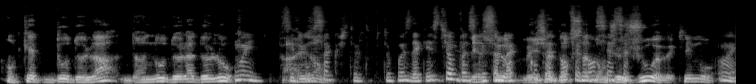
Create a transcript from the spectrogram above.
en quête d'au-delà, d'un au-delà de l'eau. Oui, c'est pour ça que je te, pose la question, parce Bien que sûr, ça m'a mais j'adore ça, donc je joue avec les mots. Oui.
